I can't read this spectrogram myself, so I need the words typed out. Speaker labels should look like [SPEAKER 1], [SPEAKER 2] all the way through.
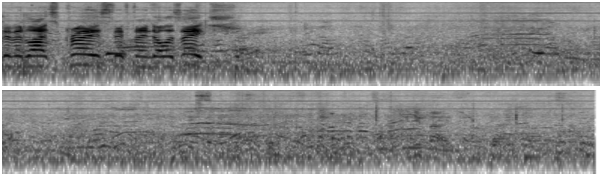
[SPEAKER 1] Vivid Lights Cruise, $15 each.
